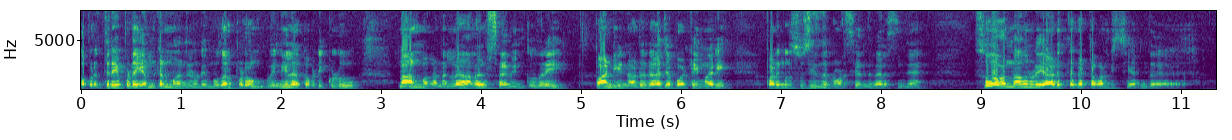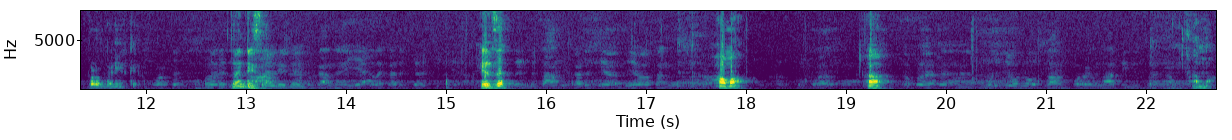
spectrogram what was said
அப்புறம் திரைப்பட எம்டன் மகனினுடைய முதல் படம் வெண்ணிலா கபடி குழு நான் மகன் அல்ல அழகு சாமியின் குதிரை பாண்டிய நாடு ராஜபாட்டை மாதிரி படங்கள் சுசீந்திரனோட சேர்ந்து வேலை செஞ்சேன். ஸோ அந்த அதனுடைய அடுத்த கட்ட வளர்ச்சியாக இந்த படம் பண்ணியிருக்கேன். நன்றி சார். எது சார்? ஆமாம் சூப்பரா இருக்கும் ஆ அப்புறம் அஹ், முடிஞ்ச உடனே ஒரு சாங் போறாங்க நார்த் இந்தியன் சாங் ஆமாம்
